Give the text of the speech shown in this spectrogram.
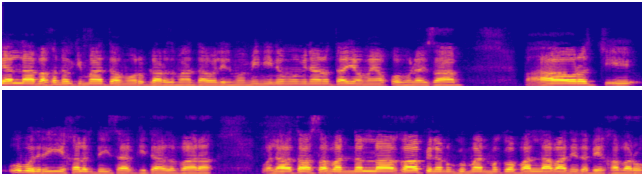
یا الله بخنو کی ما ته مور بلار زما ته وللمؤمنین او مؤمنانو ته یوم یقوم الحساب پاورز چې او بدري خلق د حساب کتاب لپاره ولا تصبن الله غافلا غمان مکو په الله باندې د بے خبرو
